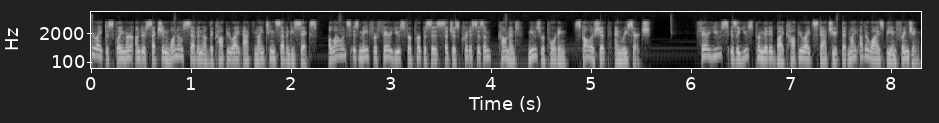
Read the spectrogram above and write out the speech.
Copyright disclaimer under Section 107 of the Copyright Act 1976. Allowance is made for fair use for purposes such as criticism, comment, news reporting, scholarship, and research. Fair use is a use permitted by copyright statute that might otherwise be infringing.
